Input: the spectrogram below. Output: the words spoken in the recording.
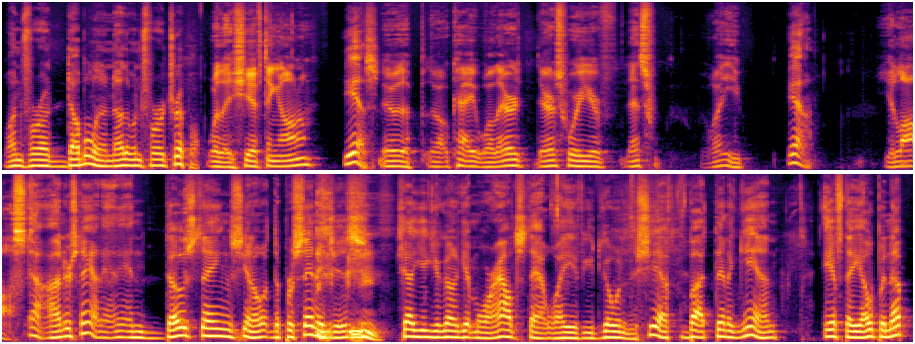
One for a double and another one for a triple. Were they shifting on them? Yes. It was a, okay. Well, there, there's where you're. That's well, you Yeah. You lost. Yeah, I understand. And, and those things, you know, the percentages tell you you're going to get more outs that way if you go into the shift. But then again, if they open up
